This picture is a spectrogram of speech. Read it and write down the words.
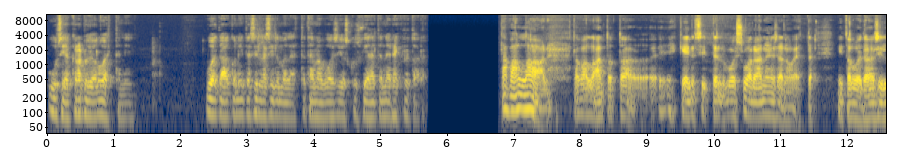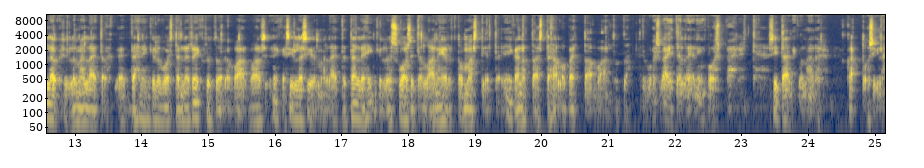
uusia graduja luette, niin luetaanko niitä sillä silmällä, että tämä voisi joskus vielä tänne rekrytoida? Tavallaan. Tavallaan tota, ehkä ei nyt sitten voi suoraan näin sanoa, että niitä luetaan sillä silmällä, että, että henkilö voisi tänne rekrytoida, vaan, vaan ehkä sillä silmällä, että tälle henkilölle suositellaan ehdottomasti, että ei kannattaisi tähän lopettaa, vaan tota, voisi väitellä ja niin poispäin. Että sitä niin kuin aina katsoo siinä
